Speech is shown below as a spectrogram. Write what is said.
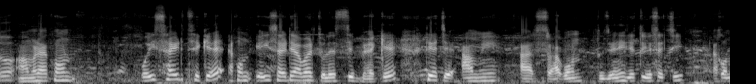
তো আমরা এখন ওই সাইড থেকে এখন এই সাইডে আবার চলে এসেছি ব্যাকে ঠিক আছে, আমি আর শ্রাবণ দুজনেই যেহেতু এসেছি, এখন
